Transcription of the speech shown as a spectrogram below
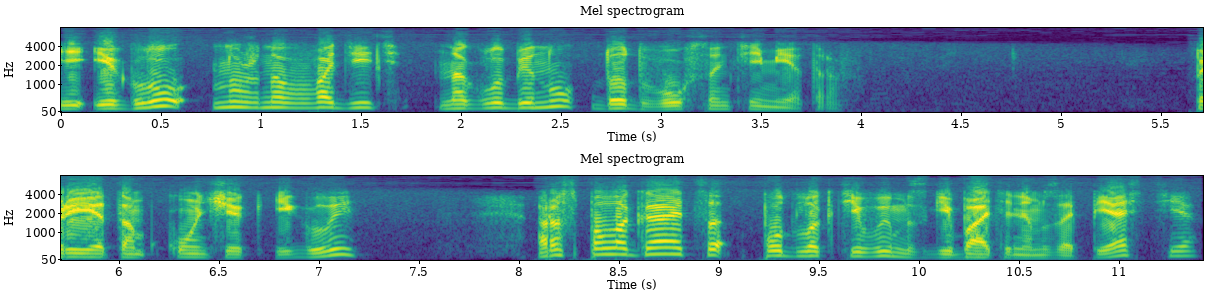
и иглу нужно вводить на глубину до 2 см. При этом кончик иглы располагается под локтевым сгибателем запястья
